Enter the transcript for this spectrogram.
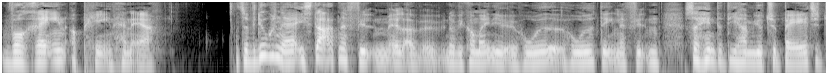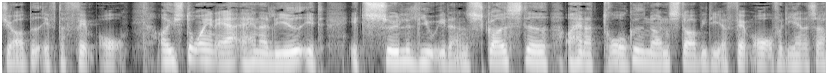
hvor ren og pæn han er. Så vidusen er, i starten af filmen, eller øh, når vi kommer ind i øh, hoved, hoveddelen af filmen, så henter de ham jo tilbage til jobbet efter fem år. Og historien er, at han har levet et, et sølle liv i et andet skodsted, og han har drukket non-stop i de her fem år, fordi han er så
